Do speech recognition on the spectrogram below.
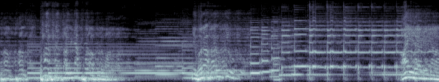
ઠામ ઠામ. ઠામ ઠામ બેટા, ફોરા ફરવા. એ વરા હારું કયું? આયરાણીના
